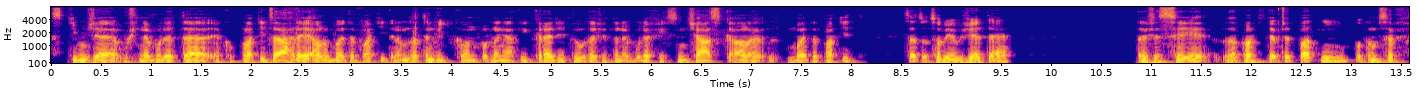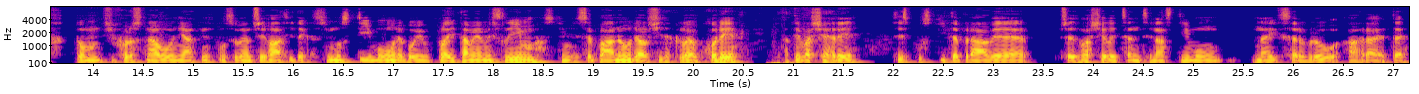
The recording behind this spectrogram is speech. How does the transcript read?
s tím, že už nebudete jako platit za hry, ale budete platit jenom za ten výkon podle nějakých kreditů, takže to nebude fixní částka, ale budete platit za to, co využijete takže si zaplatíte předplatný, potom se v tom GeForce Now nějakým způsobem přihlásíte k svýmu Steamu nebo Uplay tam je myslím, s tím, že se plánují další takové obchody a ty vaše hry si spustíte právě přes vaši licenci na Steamu na jejich serveru a hrajete.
